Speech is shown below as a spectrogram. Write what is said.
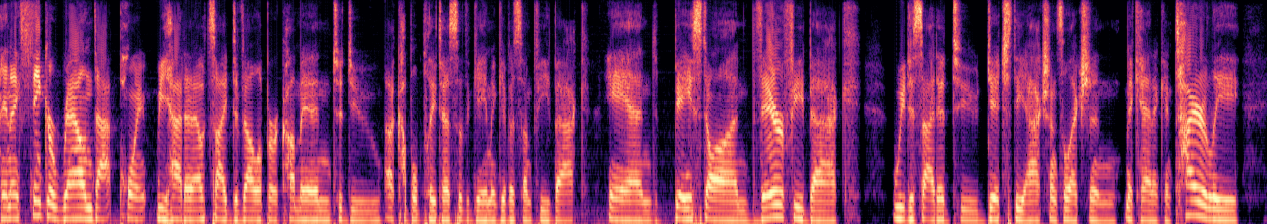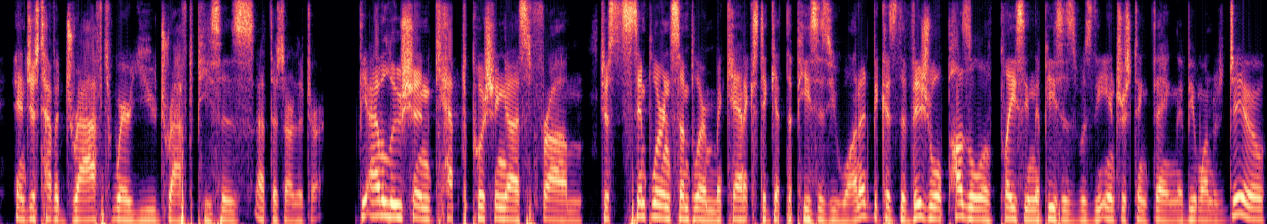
And I think around that point, we had an outside developer come in to do a couple playtests of the game and give us some feedback. And based on their feedback, we decided to ditch the action selection mechanic entirely and just have a draft where you draft pieces at the start of the turn the evolution kept pushing us from just simpler and simpler mechanics to get the pieces you wanted because the visual puzzle of placing the pieces was the interesting thing that you wanted to do.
